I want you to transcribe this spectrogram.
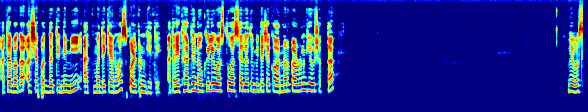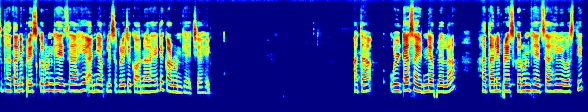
आता बघा अशा पद्धतीने मी आतमध्ये कॅनव्हास पलटून घेते. आता एखादी नोकेली वस्तू असेल तर तुम्ही त्याचे कॉर्नर काढून घेऊ शकता. व्यवस्थित हाताने प्रेस करून घ्यायचं आहे आणि आपले सगळे जे कॉर्नर आहे ते काढून घ्यायचे आहे. आता उलट्या साईडने आपल्याला हाताने प्रेस करून घ्यायचं आहे व्यवस्थित.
